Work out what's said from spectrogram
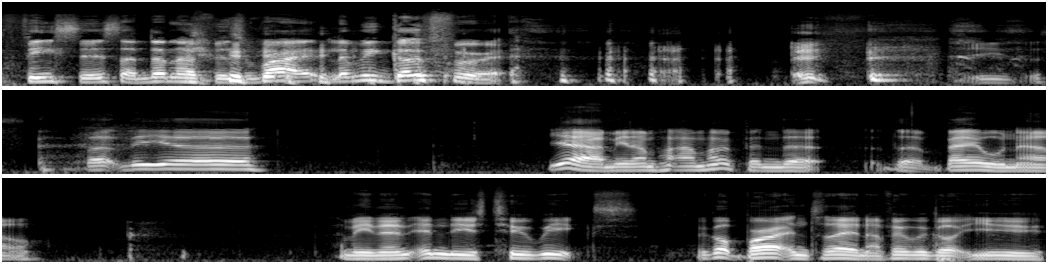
thesis. I don't know if it's right. Let me go for it. Jesus. But the uh yeah, I mean, I'm I'm hoping that that Bale now. I mean, in, in these two weeks, we got Brighton today, and I think we got you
